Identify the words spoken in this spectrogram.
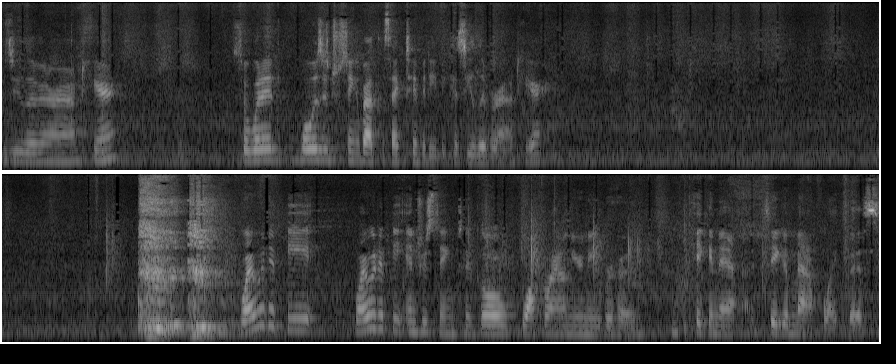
Because. You live around here? So what did what was interesting about this activity because you live around here? why would it be why would it be interesting to go walk around your neighborhood, take a take a map like this,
